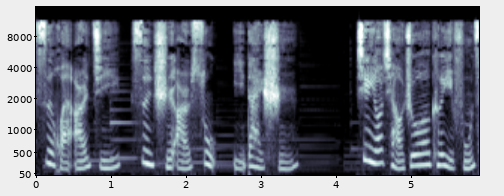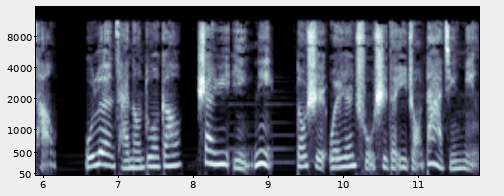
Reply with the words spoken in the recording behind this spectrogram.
似缓而急，似迟而速，以待时。”性有巧拙，可以伏藏。无论才能多高，善于隐匿，都是为人处事的一种大精明。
